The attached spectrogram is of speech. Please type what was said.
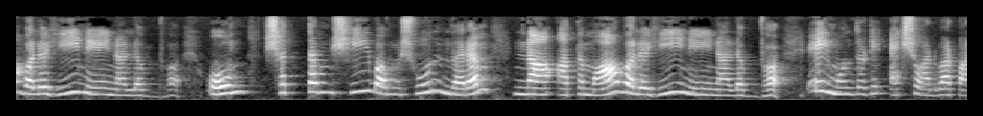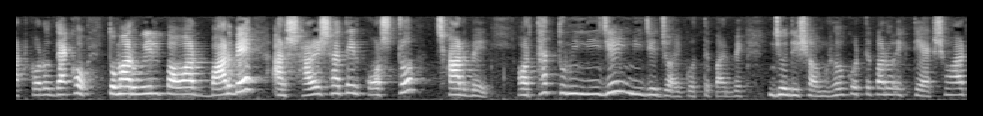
বলহীন লভ্য ওম সত্যম শিবম সুন্দরম না আত্মা বলহীন লভ্য এই মন্ত্রটি একশো আটবার পাঠ করো। দেখো, তোমার উইল পাওয়ার বাড়বে আর সাড়ে সাতের কষ্ট ছাড়বে। অর্থাৎ তুমি নিজেই নিজে জয় করতে পারবে। যদি সংগ্রহ করতে পারো একটি একশো আট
